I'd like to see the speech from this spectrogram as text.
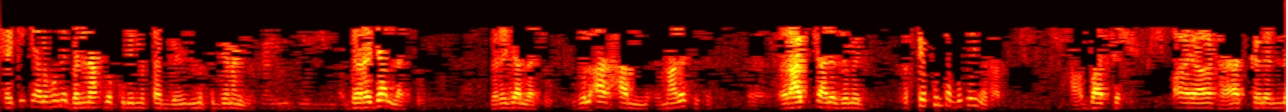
ሸቂቅ ያልሆነ በእናት በኩል የምትገናኝ ደረጃ አላቸው ደረጃ አላቸው። ዙል አርሐም ማለት ራቅ ያለ ዘመድ ስቴፑን ጠብቆ ይመጣል። አባት አያት አያት ከሌለ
